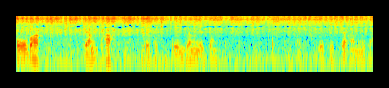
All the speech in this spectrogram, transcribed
호박, 양파 이렇게 된장 일단 이렇게 시작합니다.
